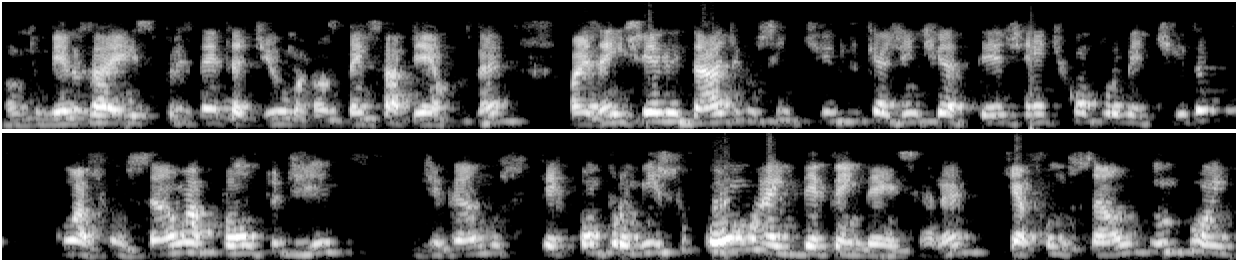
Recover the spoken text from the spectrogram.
Muito menos a ex-presidenta Dilma, nós bem sabemos, né? Mas é ingenuidade no sentido de que a gente ia ter gente comprometida com a função a ponto de, digamos, ter compromisso com a independência, né? Que a função impõe.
